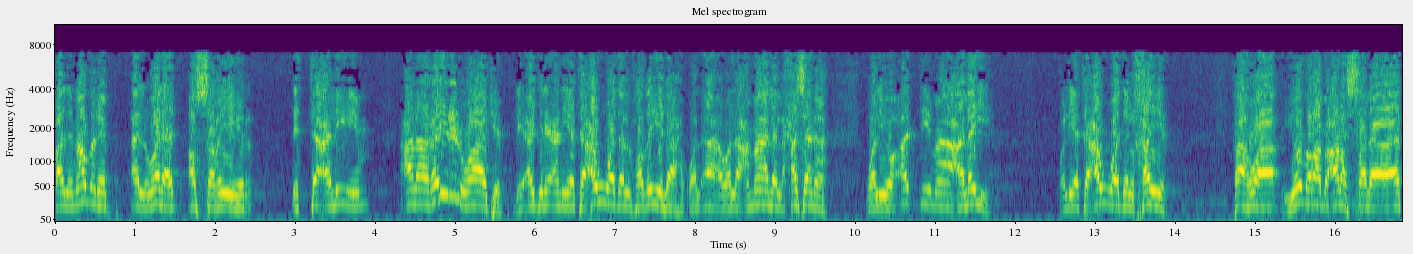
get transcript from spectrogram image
قد نضرب الولد الصغير للتعليم على غير الواجب لأجل أن يتعود الفضيلة والأعمال الحسنة وليؤدي ما عليه وليتعود الخير فهو يضرب على الصلاة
